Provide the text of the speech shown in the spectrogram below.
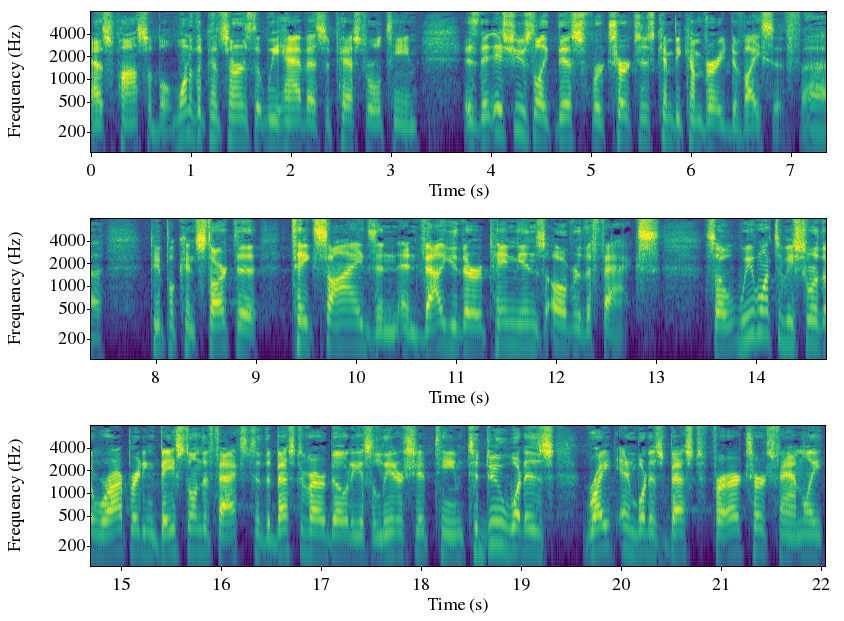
as possible. One of the concerns that we have as a pastoral team is that issues like this for churches can become very divisive. Uh, people can start to take sides and, and value their opinions over the facts. So we want to be sure that we're operating based on the facts to the best of our ability as a leadership team to do what is right and what is best for our church family.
